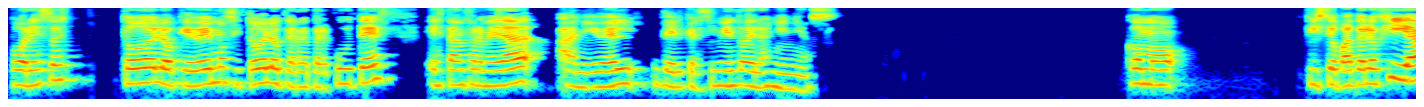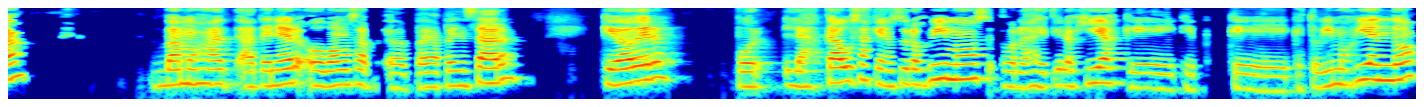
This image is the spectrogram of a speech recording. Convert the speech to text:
Por eso es todo lo que vemos y todo lo que repercute esta enfermedad a nivel del crecimiento de los niños. Como fisiopatología, vamos a, tener o vamos a, pensar que va a haber por las causas que nosotros vimos, por las etiologías que, estuvimos viendo,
